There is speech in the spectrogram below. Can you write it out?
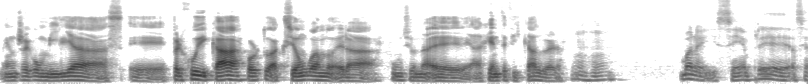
entre comillas, eh, perjudicadas por tu acción cuando era eh, agente fiscal, ¿verdad? Uhum. Bueno, e sempre, assim,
